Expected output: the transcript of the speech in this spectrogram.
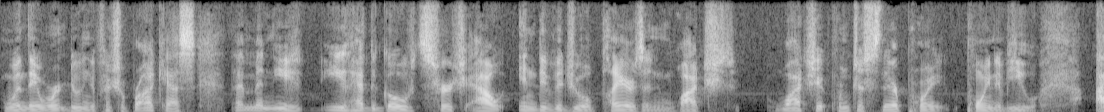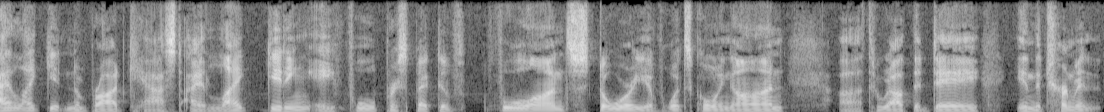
when they weren't doing official broadcasts, that meant you you had to go search out individual players and watch watch it from just their point point of view. I like getting a broadcast. I like getting a full perspective, full on story of what's going on uh, throughout the day in the tournament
